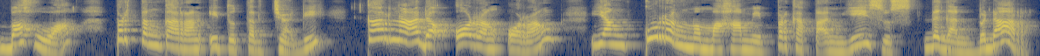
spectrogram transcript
bahwa pertengkaran itu terjadi karena ada orang-orang yang kurang memahami perkataan Yesus dengan benar.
